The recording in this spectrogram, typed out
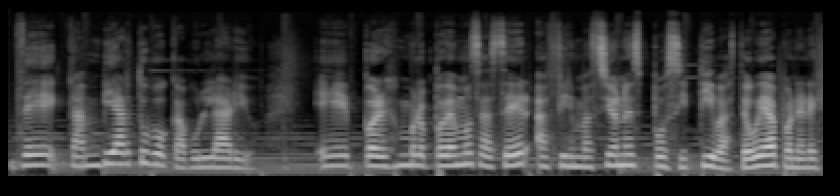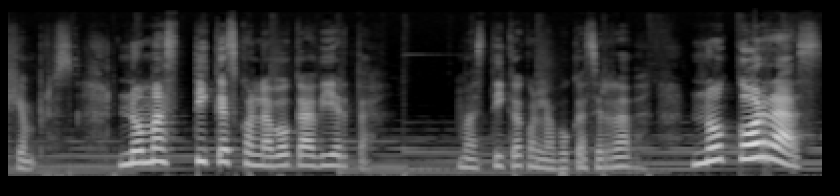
de cambiar tu vocabulario. Eh, por ejemplo, podemos hacer afirmaciones positivas. Te voy a poner ejemplos. No mastiques con la boca abierta. Mastica con la boca cerrada. No corras.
